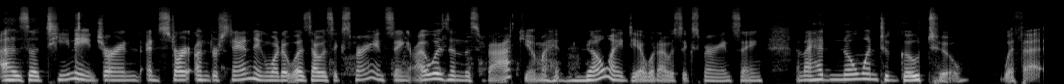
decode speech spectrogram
as a teenager and, and start understanding what it was i was experiencing. I was in this vacuum. I had no idea what i was experiencing and i had no one to go to with it.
